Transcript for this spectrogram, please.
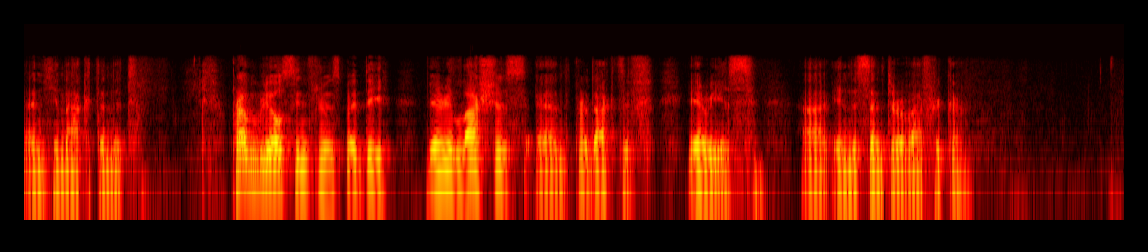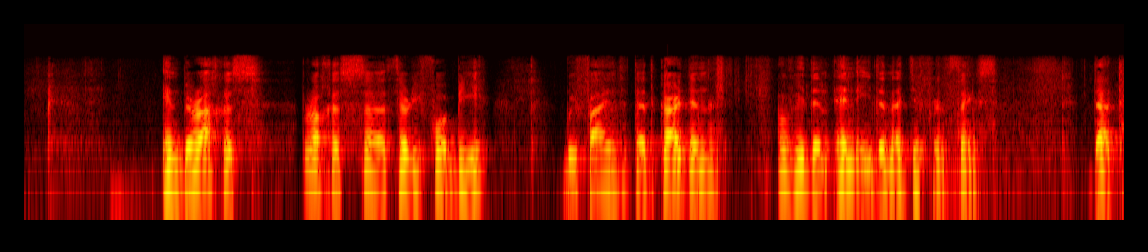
and he knocked on it. Probably also influenced by the very luscious and productive areas uh, in the center of Africa. In Berachos, Berachos uh, 34b, we find that Garden of Eden and Eden are different things. That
